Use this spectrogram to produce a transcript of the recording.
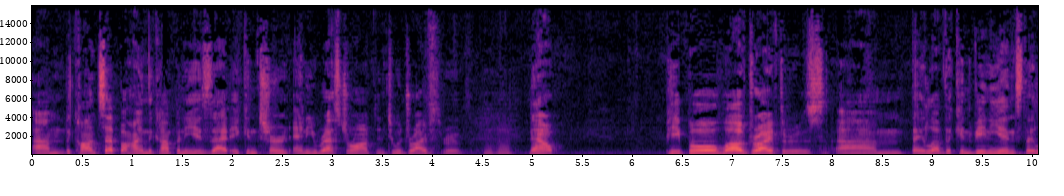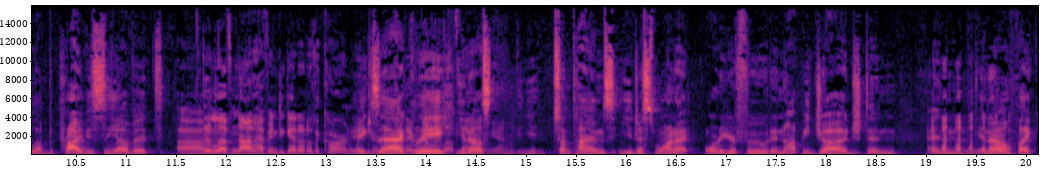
Um, the concept behind the company is that it can turn any restaurant into a drive-through. Now, people love drive-throughs. Um, they love the convenience. They love the privacy of it. Um, they love not having to get out of the car in winter. Exactly. really love you that, know, yeah. y- sometimes you just want to order your food and not be judged, and and you know, like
